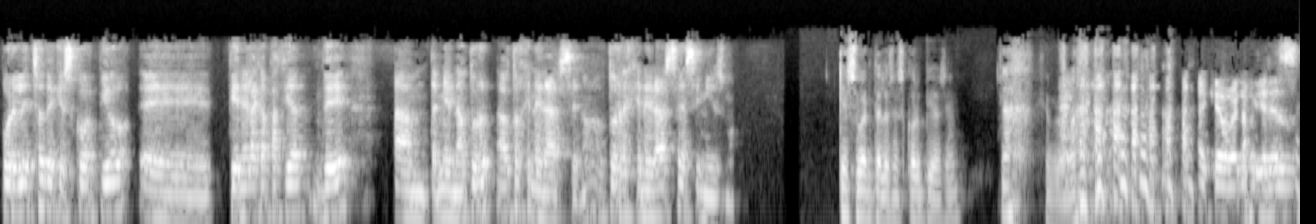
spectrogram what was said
por el hecho de que Escorpio eh, tiene la capacidad de también auto, autogenerarse, ¿no? autorregenerarse a sí mismo. Qué suerte los escorpios, ¿eh? Qué broma. Qué bueno que eres.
